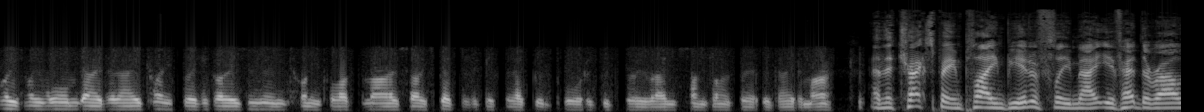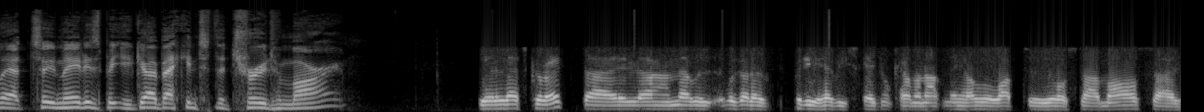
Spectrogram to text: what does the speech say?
reasonably warm day today, 23 degrees, and then 25 tomorrow. So I expect it to get to that good quarter, good free range sometime throughout the day tomorrow. And the track's been playing beautifully, mate. You've had the roll out two metres, but you go back into the true tomorrow. Yeah, that's correct. So um, that was we've got a pretty heavy schedule coming up now, all up to All Star Mile. So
